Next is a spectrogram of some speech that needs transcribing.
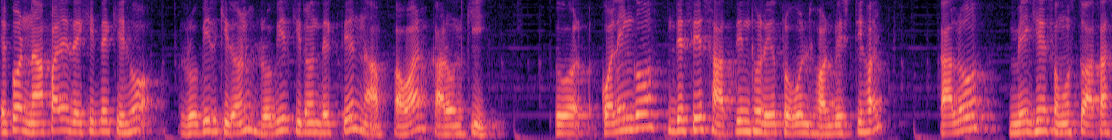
এরপর না পারে দেখিতে কেহ রবির কিরণ রবির কিরণ দেখতে না পাওয়ার কারণ কি? তো কলিঙ্গ দেশে সাত দিন ধরে প্রবল ঝড় বৃষ্টি হয়। কালো মেঘে সমস্ত আকাশ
